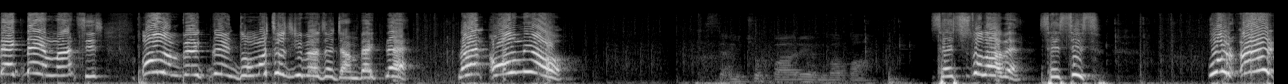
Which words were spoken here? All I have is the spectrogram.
Bekleyin lan siz. Oğlum bekleyin. Domates gibi özeceğim bekle. Lan olmuyor. Sen çok bağırıyorsun baba. Sessiz ol abi. Sessiz. Vur öl.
